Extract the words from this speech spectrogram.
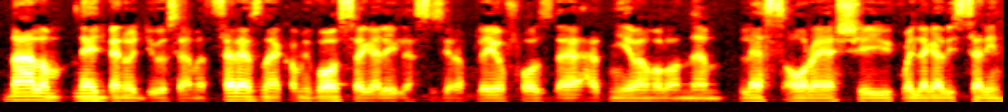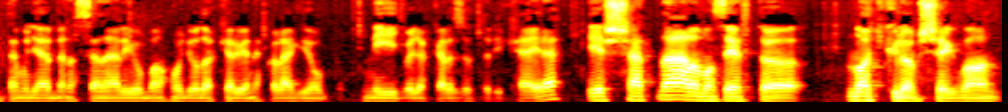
Nálam 45 győzelmet szereznek, ami valószínűleg elég lesz azért a playoffhoz, de hát nyilvánvalóan nem lesz arra esélyük, vagy legalábbis szerintem ugye ebben a szenárióban, hogy oda kerüljenek a legjobb négy, vagy akár az ötödik helyre. És hát nálam azért nagy különbség van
